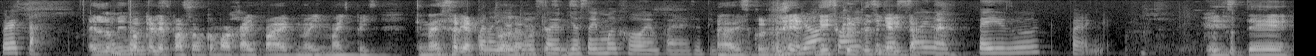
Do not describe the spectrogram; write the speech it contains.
pero está, es lo mismo que le pasó como a High Five, ¿no? Y MySpace. Que nadie sabía controlar. Bueno, yo, soy, yo soy muy joven para ese tipo ah, disculpe, disculpe, señorita. Yo soy de Facebook para Este,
